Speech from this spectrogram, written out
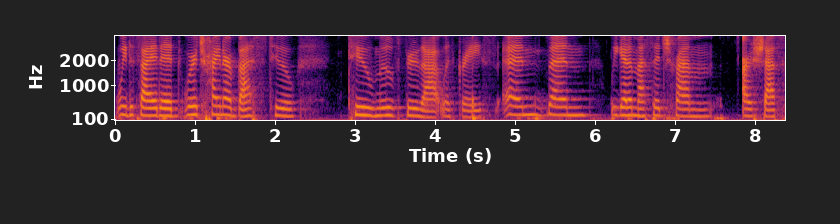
we decided we're trying our best to to move through that with grace. And then we get a message from our chef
